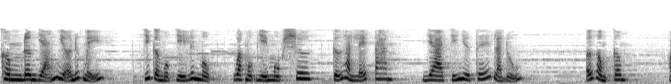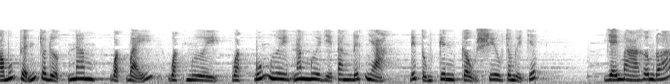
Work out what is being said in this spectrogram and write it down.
Không đơn giản như ở nước Mỹ, chỉ cần một vị linh mục hoặc một vị mục sư cử hành lễ tang và chỉ như thế là đủ. Ở Hồng Kông, họ muốn thỉnh cho được năm hoặc bảy hoặc mười hoặc bốn mươi năm mươi vị tăng đến nhà để tụng kinh cầu siêu cho người chết. Vậy mà hôm đó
